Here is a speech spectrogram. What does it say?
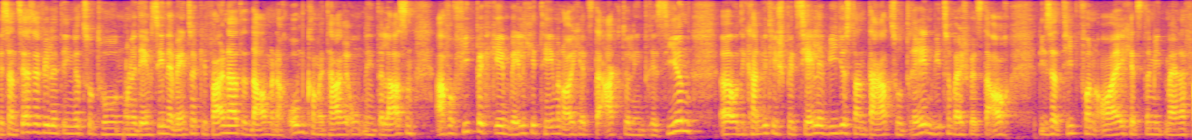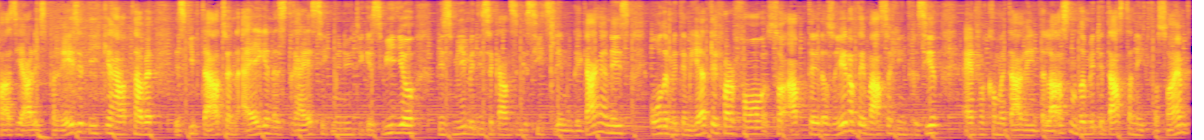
Es sind sehr, sehr viele Dinge zu tun und in dem Sinne, wenn es euch gefallen hat, Daumen nach oben, Kommentare unten hinterlassen, einfach Feedback geben, welche Themen euch jetzt da aktuell interessieren äh, und ich kann wirklich spezielle Videos dann dazu drehen, wie zum Beispiel jetzt da auch dieser Tipp von euch jetzt da mit meiner Facialis Parese, die ich gehabt habe. Es gibt dazu ein eigenes 30-minütiges Video, wie es mir mit dieser ganzen Gesichtslähmung gegangen ist oder mit dem Härtefallfonds, so Update. Also je nachdem, was euch interessiert, einfach Kommentare hinterlassen und damit ihr das dann nicht versäumt,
